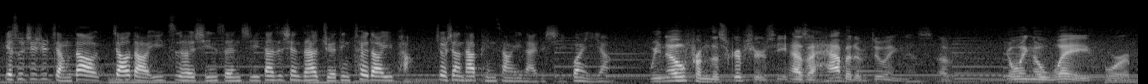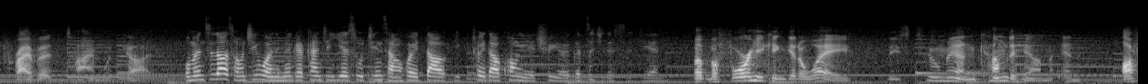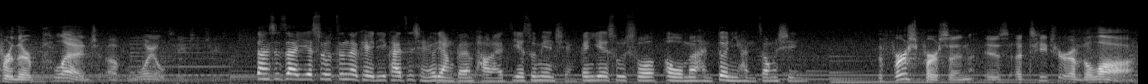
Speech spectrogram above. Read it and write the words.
耶稣继续讲到教导医治和行神迹，但是现在他决定退到一旁，就像他平常以来的习惯一样。 We know from the scriptures he has a habit of doing this, of going away for private time with God. 我们知道从经文里面可以看见，耶稣经常会到一退到旷野去，有一个自己的时间。 But before he can get away, these two men come to him and offer their pledge of loyalty to Jesus. 但是在耶稣真的可以离开之前，有两个人跑来耶稣面前，跟耶稣说：“哦，我们很对你很忠心。” The first person is a teacher of the law,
